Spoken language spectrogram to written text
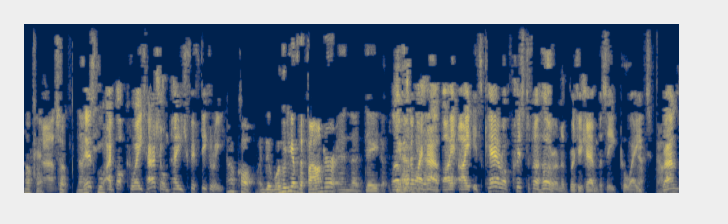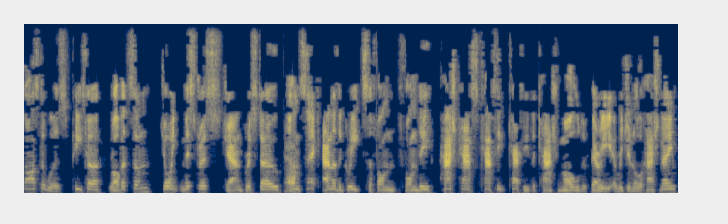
Okay. Um, so, 19... I've got Kuwait Hash on page 53. Oh, cool. And who do you have the founder and the date? Do well, what do I have? I, I, it's care of Christopher Huron of British Embassy, Kuwait. Yeah. Grandmaster was Peter Robertson. Joint Mistress, Jan Bristow, yeah. Onsec, Anna the Greek, Safon Fondi, Hash Cash, Kathy, Kathy the Cash Mold, a very original hash name,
